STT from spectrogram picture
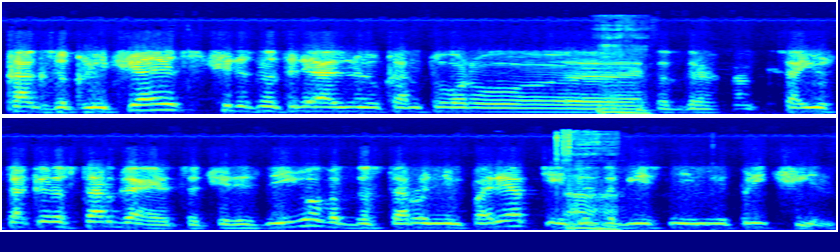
Как заключается через нотариальную контору э, этот гражданский союз, так и расторгается через нее в одностороннем порядке и без объяснения причин.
